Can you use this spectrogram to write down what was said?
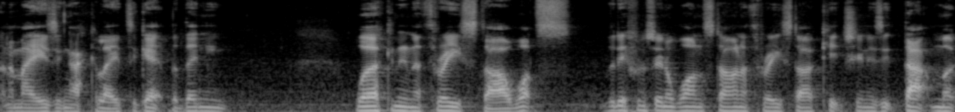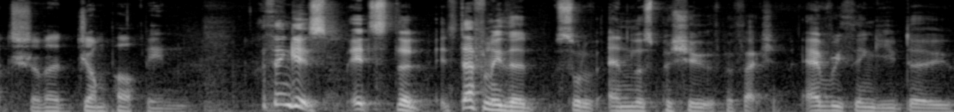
amazing accolade to get, but then you working in a three star. What's the difference between a one star and a three star kitchen? Is it that much of a jump up in? I think it's it's the it's definitely the sort of endless pursuit of perfection. Everything you do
